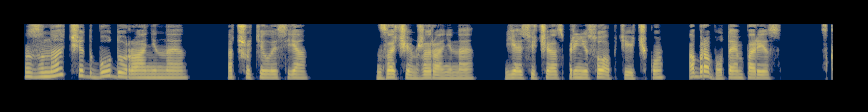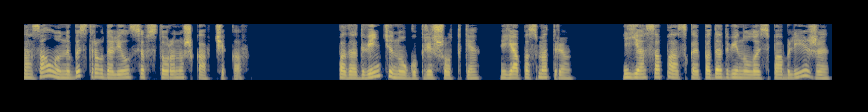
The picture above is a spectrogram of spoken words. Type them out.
«Значит, буду раненая», отшутилась я. «Зачем же раненая? Я сейчас принесу аптечку, обработаем порез», сказал он и быстро удалился в сторону шкафчиков. «Пододвиньте ногу к решетке, я посмотрю». Я с опаской пододвинулась поближе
